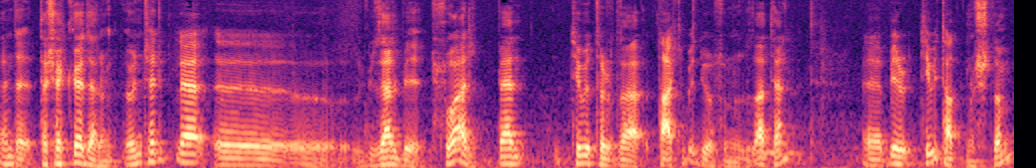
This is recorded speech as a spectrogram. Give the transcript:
Ben de teşekkür ederim. Öncelikle e, güzel bir sual. Ben Twitter'da takip ediyorsunuz zaten. E, bir tweet atmıştım.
